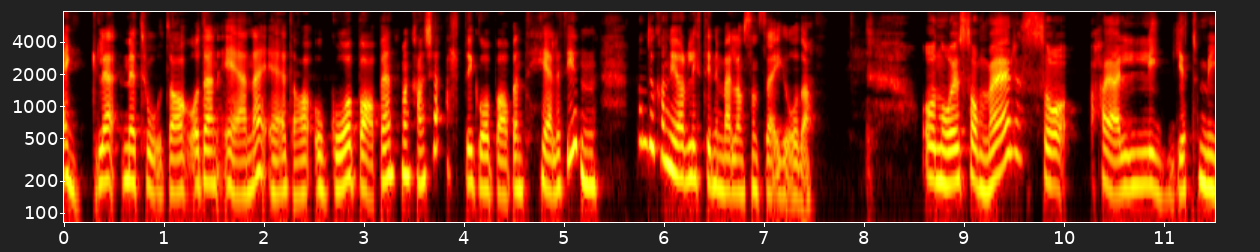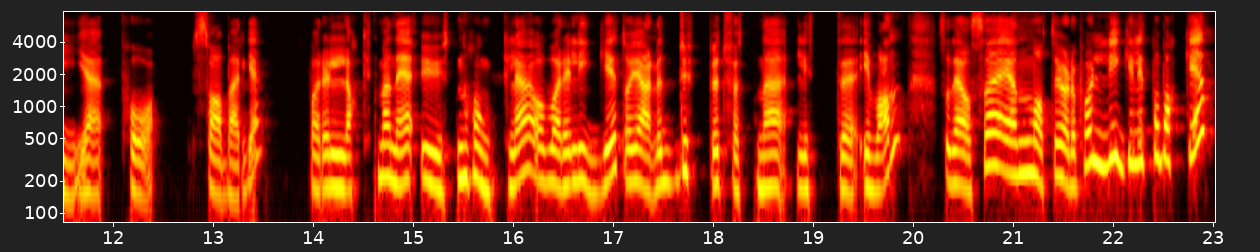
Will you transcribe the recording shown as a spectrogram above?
enkle metoder, og den ene er da å gå barbent. Man kan ikke alltid gå barbent hele tiden, men du kan gjøre det litt innimellom, sånn som jeg gjorde da. Og nå i sommer så har jeg ligget mye på svaberget. Bare lagt meg ned uten håndkle og bare ligget, og gjerne duppet føttene litt eh, i vann. Så det er også en måte å gjøre det på. Ligge litt på bakken.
